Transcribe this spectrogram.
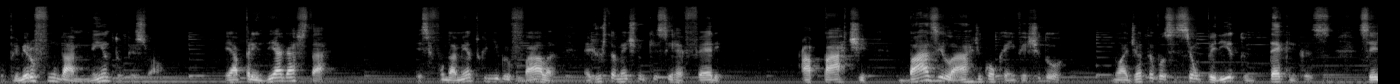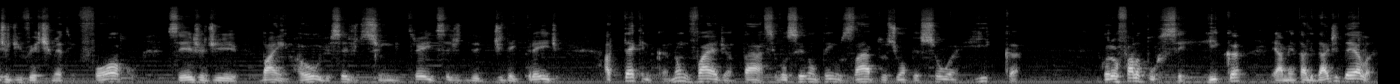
o primeiro fundamento, pessoal, é aprender a gastar. Esse fundamento que o Nigro fala é justamente no que se refere à parte basilar de qualquer investidor. Não adianta você ser um perito em técnicas, seja de investimento em foco, seja de buy and hold, seja de swing trade, seja de day trade. A técnica não vai adiantar se você não tem os hábitos de uma pessoa rica. Quando eu falo por ser rica, é a mentalidade dela,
